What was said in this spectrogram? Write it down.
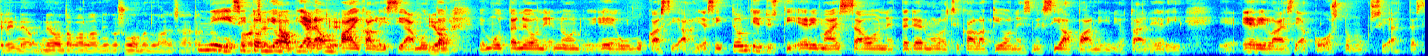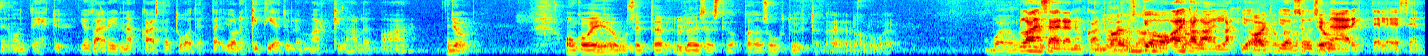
Eli ne on, ne on tavallaan niin Suomen lainsäädännön Niin, sitten on joo, vielä on paikallisia, mutta, mutta ne, on, ne on EU-mukaisia. Ja sitten on tietysti eri maissa on, että dermologikallakin on esimerkiksi Japaniin jotain eri, erilaisia koostumuksia, että se on tehty jotain rinnakkaista tuotetta jollekin tietylle markkinalle vaan. Joo. Onko EU sitten yleisesti ottaen suht yhtenäinen alue? Vai onko... Lainsäädännön kannalta. Lainsäädännön joo, aika kannalta. lailla. Joo, Aika joo lailla, se on se joo. määrittelee sen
